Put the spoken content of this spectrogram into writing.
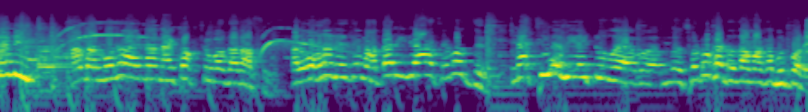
নানি আমার মনে হয় না নাই কক্সবাজার আছে। আর ওখানে যে মাতারিরা আছে বুঝছেন একটু ছোটখাটো জামা কাপড় পরে।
